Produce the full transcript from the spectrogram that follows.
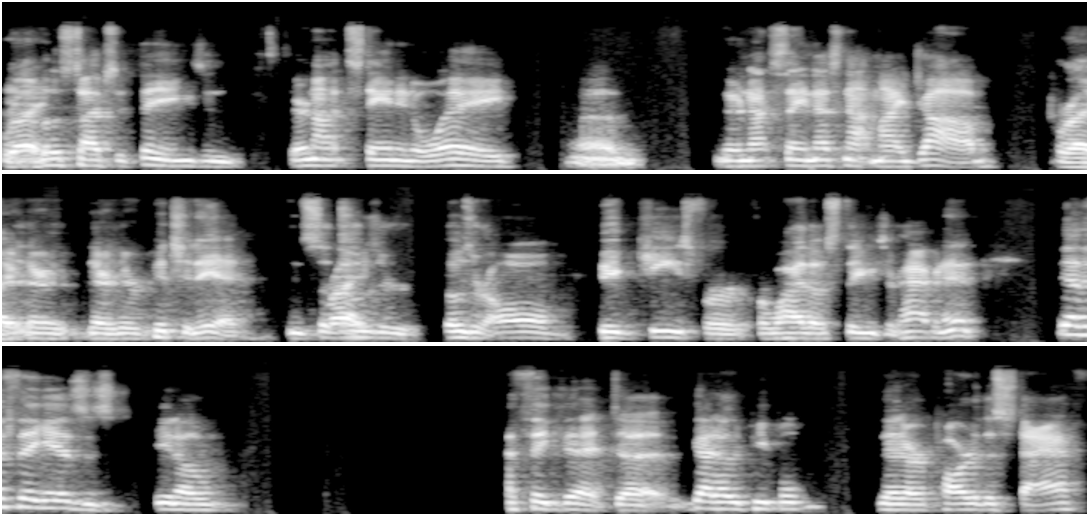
You know, Right. those types of things, and they're not standing away. Um, they're not saying that's not my job. right. They're they're they're pitching in, and so Right. those are those are all big keys for for why those things are happening. And the other thing is, is you know, I think that uh, got other people that are part of the staff,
